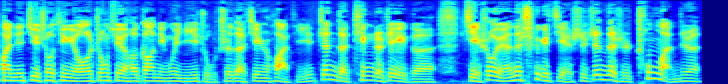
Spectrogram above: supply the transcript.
欢迎您继续收听由钟迅和高宁为你主持的今日话题。真的听着这个解说员的这个解释，真的是充满着。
